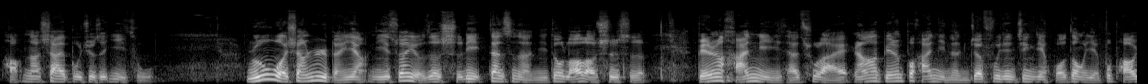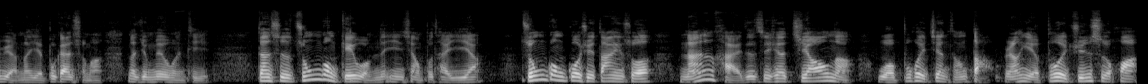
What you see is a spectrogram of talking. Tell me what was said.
好，那下一步就是意图。如果像日本一样，你虽然有这实力，但是呢，你都老老实实。别人喊你，你才出来；然后别人不喊你呢，你在附近静静活动，也不跑远了，也不干什么，那就没有问题。但是中共给我们的印象不太一样。中共过去答应说，南海的这些礁呢，我不会建成岛，然后也不会军事化。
